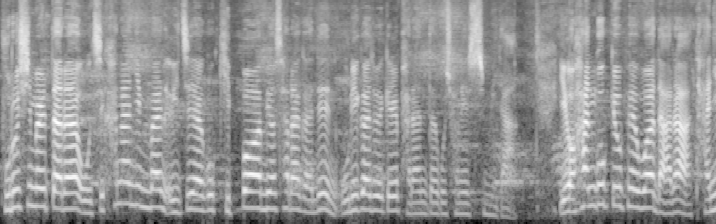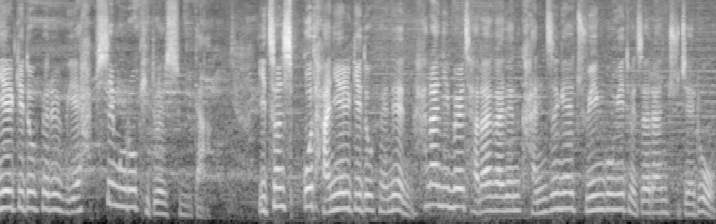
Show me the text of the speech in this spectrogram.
부르심을 따라 오직 하나님만 의지하고 기뻐하며 살아가는 우리가 되길 바란다고 전했습니다. 이어 한국교회와 나라 다니엘 기도회를 위해 합심으로 기도했습니다. 2019 다니엘 기도회는 하나님을 자랑하는 간증의 주인공이 되자란 주제로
